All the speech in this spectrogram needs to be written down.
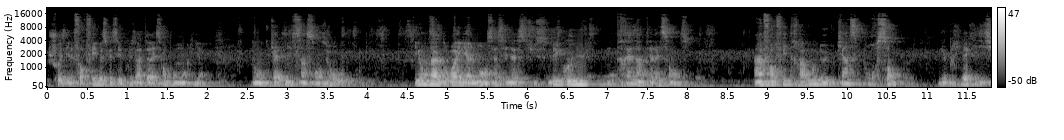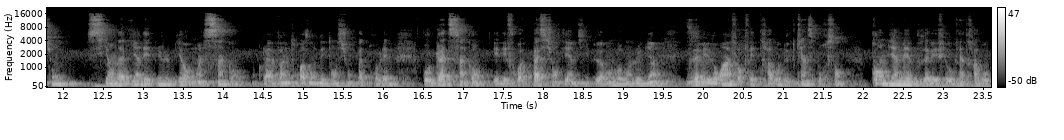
choisis le forfait parce que c'est plus intéressant pour mon client. Donc 4500 euros, et on a le droit également, ça c'est une astuce méconnue et très intéressante, à un forfait de travaux de 15% du prix d'acquisition si on a bien détenu le bien au moins 5 ans. Donc là, 23 ans de détention, pas de problème. Au-delà de 5 ans, et des fois patienter un petit peu avant de revendre le bien, vous avez le droit à un forfait de travaux de 15%, quand bien même vous avez fait aucun travaux,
